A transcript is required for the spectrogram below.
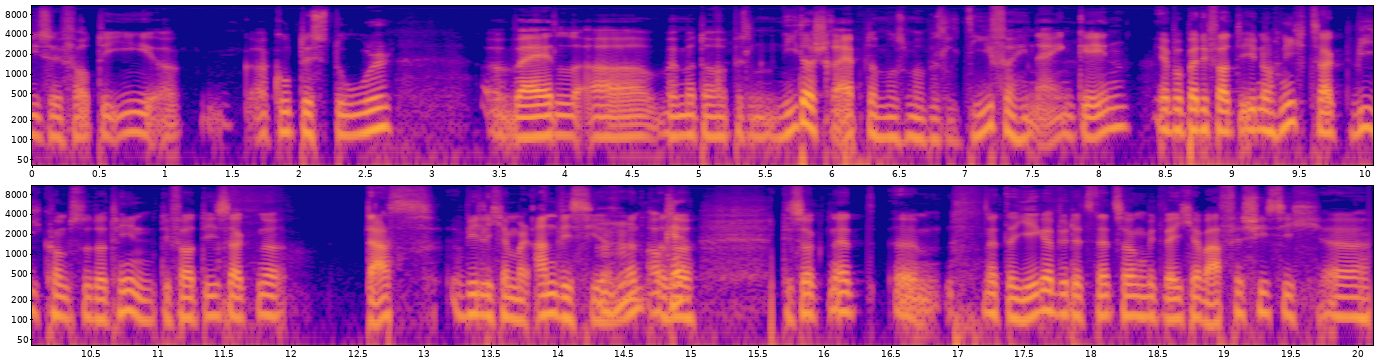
diese VTI äh, ein gutes Tool, weil äh, wenn man da ein bisschen niederschreibt, dann muss man ein bisschen tiefer hineingehen. Ja, wobei die VTI noch nicht sagt, wie kommst du dorthin. Die VTI sagt nur, das will ich einmal anvisieren. Mhm, okay. Also die sagt nicht, ähm, nicht, der Jäger würde jetzt nicht sagen, mit welcher Waffe schieße ich äh,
